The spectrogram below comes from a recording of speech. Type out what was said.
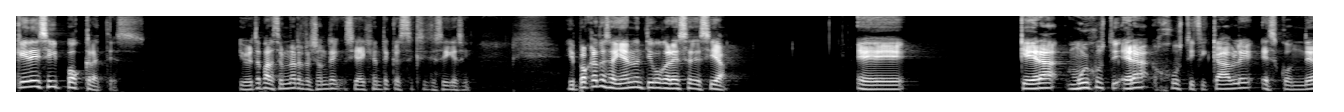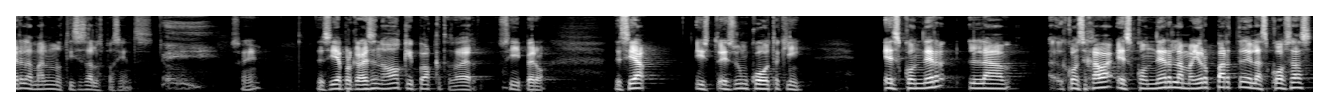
¿qué decía Hipócrates? Y ahorita para hacer una reflexión de si hay gente que, sigue así. Hipócrates allá en la antigua Grecia decía eh, que era, muy era justificable esconder las malas noticias a los pacientes. ¿Sí? Decía, porque a veces, no, qué hipócritas. A ver, sí, pero decía, es un quote aquí, esconder la, aconsejaba esconder la mayor parte de las cosas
